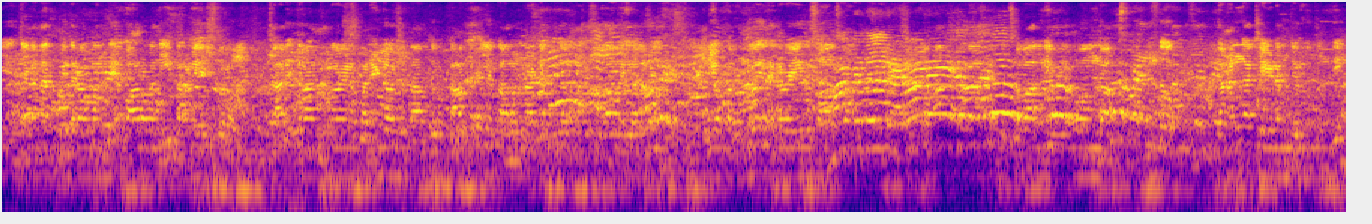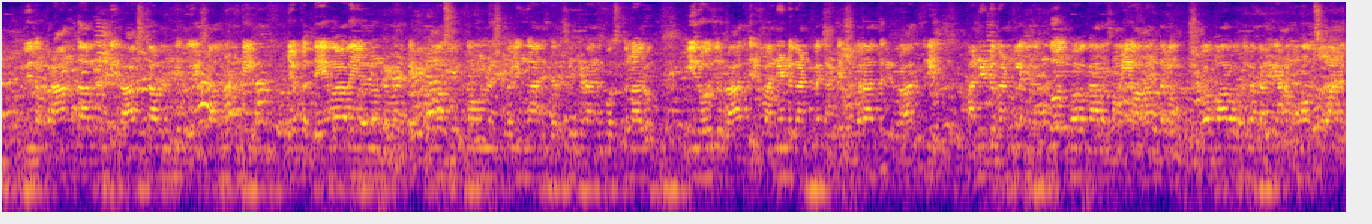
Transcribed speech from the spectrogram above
ఏదో జగన్నాథ్ వందే పార్వతీ పరమేశ్వరం చారిత్రాత్మకమైన పన్నెండవ శతాబ్దం కాకతీయ కాలం నాటి ఈ యొక్క రెండు వేల ఇరవై ఐదు సంవత్సరం ఉత్సవాల్ని వైభవంగా ఎంతో ఘనంగా చేయడం జరుగుతుంది. వివిధ ప్రాంతాల నుండి రాష్ట్రాల నుండి దేశాల నుండి ఈ యొక్క దేవాలయంలో ఉన్నటువంటి బ్రహ్మసూత్రం ఉన్న శివలింగాన్ని దర్శించడానికి వస్తున్నారు. ఈ రోజు రాత్రి పన్నెండు గంటలకు అంటే శివరాత్రి రాత్రి పన్నెండు గంటలకు లింగోద్భవ కాల సమయం అనంతరం శివపార్వతుల కళ్యాణ మహోత్సవాన్ని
